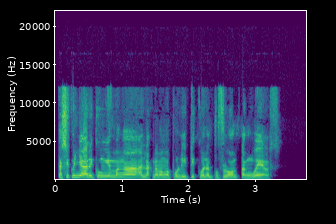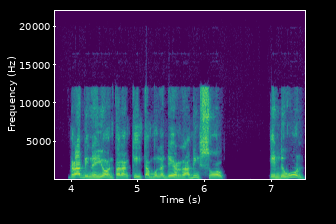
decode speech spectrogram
Kasi kunyari kung yung mga anak ng mga politiko nagpo-flaunt ng wealth, grabe na yon. Parang kita mo na they're rubbing salt in the wound.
